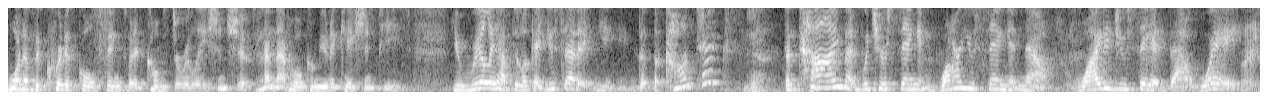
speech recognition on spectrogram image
one of the critical things when it comes to relationships and that whole communication piece. You really have to look at you said it you, the, the context? Yeah. the time at which you're saying it why are you saying it now? Why did you say it that way? Right.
